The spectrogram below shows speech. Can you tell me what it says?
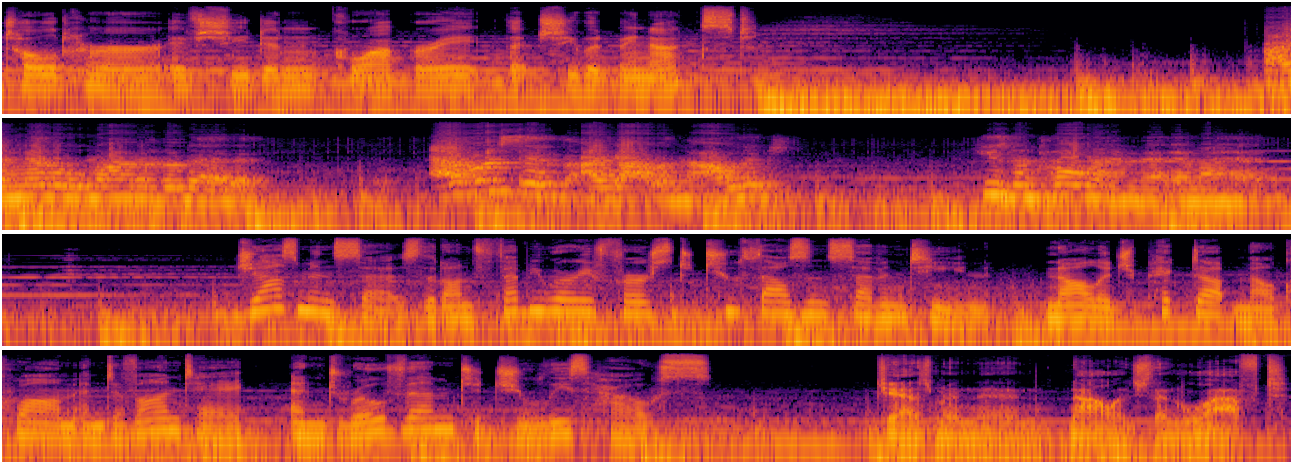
told her if she didn't cooperate that she would be next. I never wanted her dead. Ever since I got with Knowledge, he's been programming that in my head. Jasmine says that on February 1st, 2017, Knowledge picked up Malquam and Devonte and drove them to Julie's house. Jasmine and Knowledge then left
